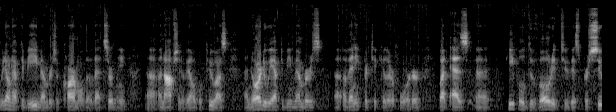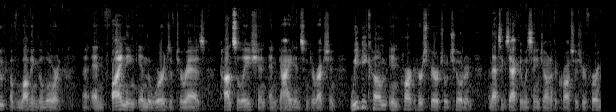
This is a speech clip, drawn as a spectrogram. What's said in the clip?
We don't have to be members of Carmel, though that's certainly uh, an option available to us, uh, nor do we have to be members uh, of any particular order. But as uh, people devoted to this pursuit of loving the Lord uh, and finding in the words of Therese consolation and guidance and direction, we become in part her spiritual children. And that's exactly what St. John of the Cross is referring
